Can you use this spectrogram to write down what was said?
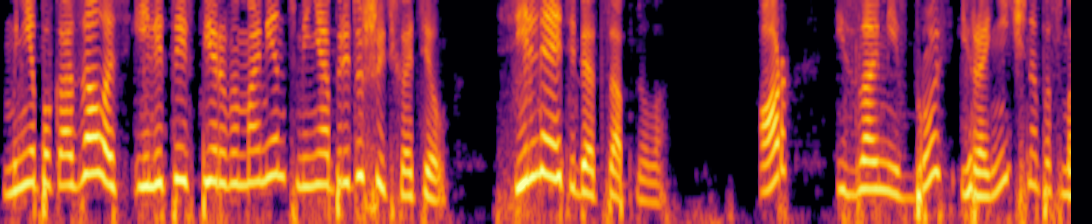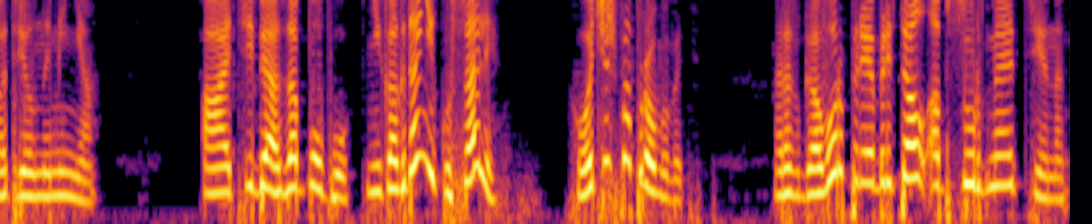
мне показалось, или ты в первый момент меня придушить хотел. Сильно я тебя цапнула?» Ар, изломив бровь, иронично посмотрел на меня. «А тебя за попу никогда не кусали? Хочешь попробовать?» Разговор приобретал абсурдный оттенок.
